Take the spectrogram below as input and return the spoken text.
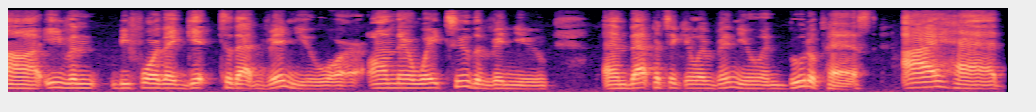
uh, even before they get to that venue or on their way to the venue. And that particular venue in Budapest, I had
